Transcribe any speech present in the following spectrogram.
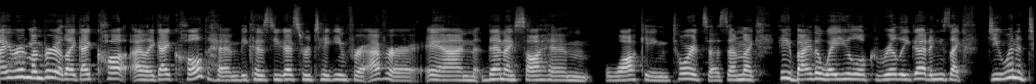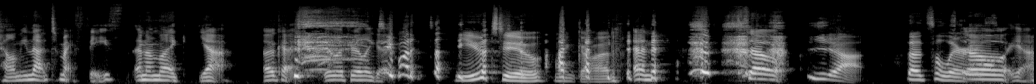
I remember like I called I like I called him because you guys were taking forever and then I saw him walking towards us. I'm like, "Hey, by the way, you look really good." And he's like, "Do you want to tell me that to my face?" And I'm like, "Yeah. Okay. You look really good." you want to tell You too. Oh my god. And so Yeah. That's hilarious. so yeah.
